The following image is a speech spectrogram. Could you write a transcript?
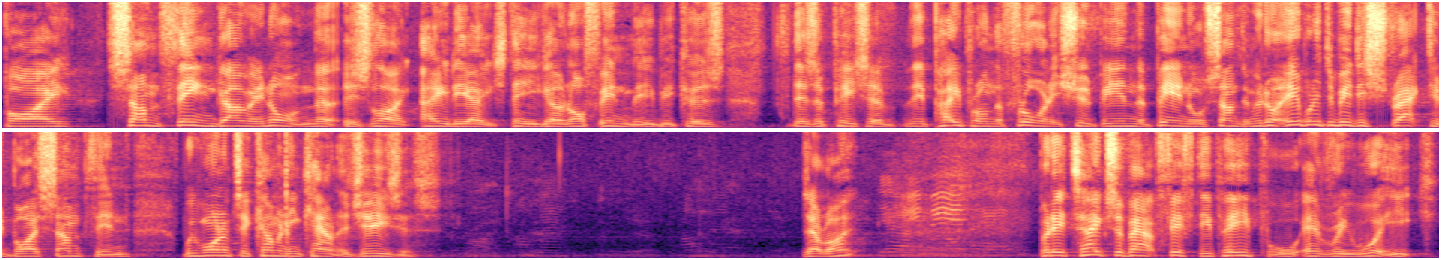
by something going on that is like ADHD going off in me because there's a piece of the paper on the floor and it should be in the bin or something. We don't want anybody to be distracted by something. We want them to come and encounter Jesus. Is that right? Yeah. But it takes about 50 people every week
